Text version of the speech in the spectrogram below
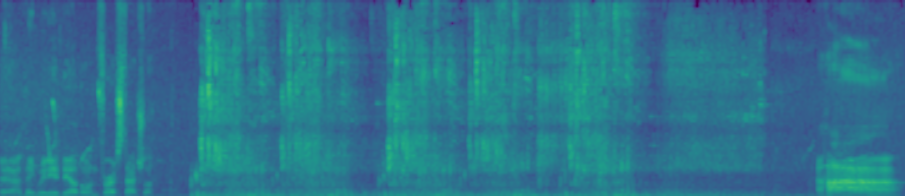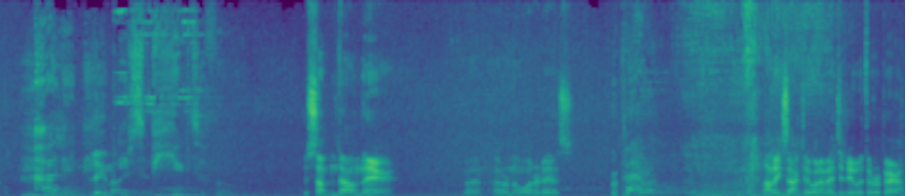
yeah, I think we need the other one first actually. Aha! Merlin. Lumos. It's beautiful. There's something down there, but I don't know what it is. Reparo. Not exactly what I meant to do with the Reparo.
